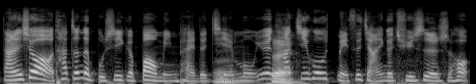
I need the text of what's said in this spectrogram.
达人秀，它真的不是一个报名牌的节目，嗯、因为它几乎每次讲一个趋势的时候，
